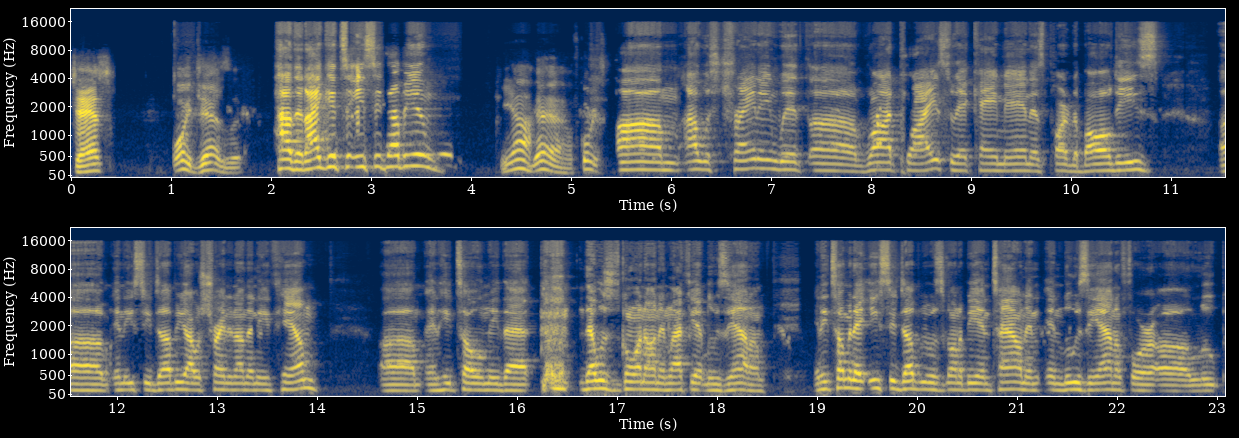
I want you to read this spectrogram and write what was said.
Jazz? Oh, Jazz. How did I get to ECW? yeah. Yeah, of course. Um, I was training with uh, Rod Price, who had came in as part of the Baldies um, in ECW. I was training underneath him, um, and he told me that that was going on in Lafayette, Louisiana, and he told me that ECW was going to be in town in, in Louisiana for a loop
